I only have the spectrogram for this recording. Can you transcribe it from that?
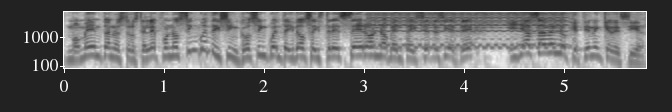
momento a nuestros teléfonos 55 52 63 0977 y ya saben lo que tienen que decir.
